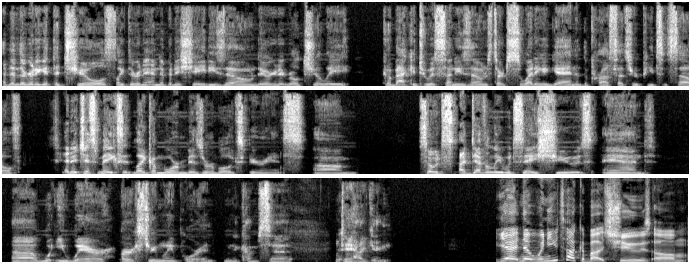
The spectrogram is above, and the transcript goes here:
and then they're going to get the chills. Like they're going to end up in a shady zone. They're going to get real chilly. go back into a sunny zone, start sweating again, and the process repeats itself. And it just makes it like a more miserable experience. Um, so it's I definitely would say shoes and uh, what you wear are extremely important when it comes to day hiking. Yeah, no. When you talk about shoes, um,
